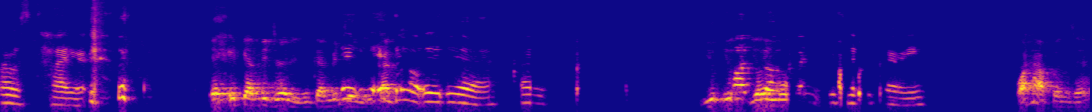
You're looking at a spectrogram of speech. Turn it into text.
I was tired. it, it, can be draining. It can be draining. It, it, yeah. I, you, you, your emo- it's necessary. What happens eh,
